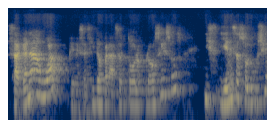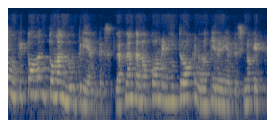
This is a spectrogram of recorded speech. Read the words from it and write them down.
Sacan agua, que necesitan para hacer todos los procesos, y, y, en esa solución que toman, toman nutrientes. La planta no come nitrógeno, no tiene dientes, sino que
